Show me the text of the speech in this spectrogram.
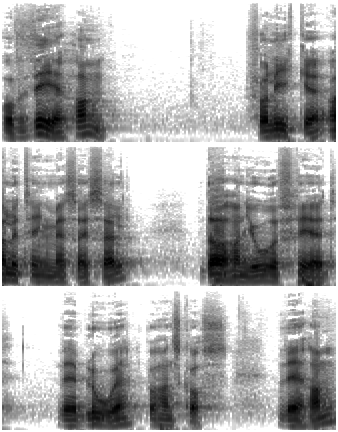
og ved ham forlike alle ting med seg selv, da han gjorde fred ved blodet på hans kors, ved ham,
